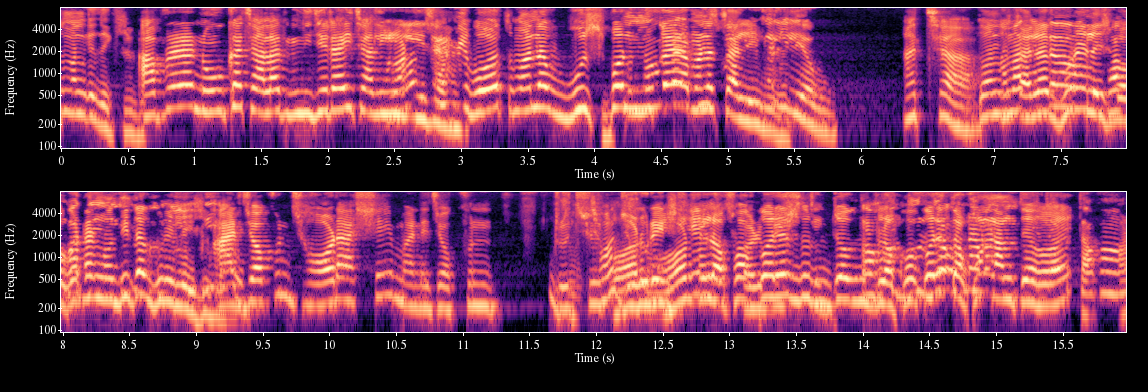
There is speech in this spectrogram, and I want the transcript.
তোমাকে দেখি। আপনারা নৌকা চালা নিজেরাই চালিয়ে নিয়ে যাবেন তোমার বুঝব নৌকায় আমরা চালিয়ে চলে যাব। আচ্ছা আমাদের তো ঘুরে লেসবো গোটা নদীটা ঘুরে লেসবো আর যখন ঝড় আসে মানে যখন প্রচুর জোরে লক্ষ্য করে দুর্যোগ লক্ষ্য করে তখন নামতে হয়। তখন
